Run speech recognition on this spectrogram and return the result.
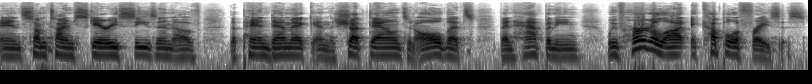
and sometimes scary season of the pandemic and the shutdowns and all that's been happening, we've heard a lot a couple of phrases.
